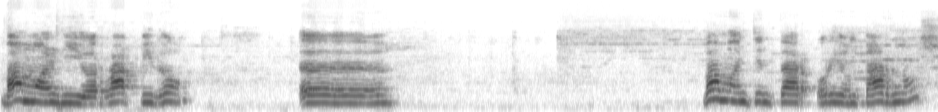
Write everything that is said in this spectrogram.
Vamos al lío rápido. Eh, vamos a intentar orientarnos.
